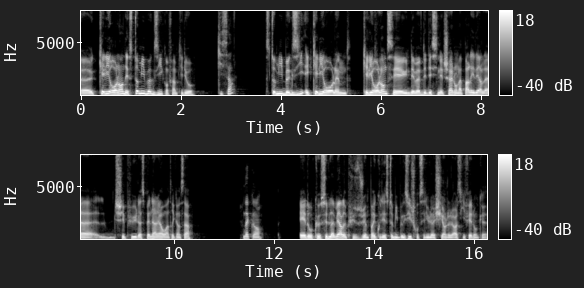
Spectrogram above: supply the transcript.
Euh, Kelly Rowland et Stomy Bugsy qui ont fait un petit duo. Qui ça? Stomy Bugsy et Kelly Rowland. Kelly Rowland, c'est une des meufs des Destiny Child. On a parlé d'elle, la- je sais plus, la semaine dernière ou un truc comme ça. D'accord. Et donc euh, c'est de la merde. Et puis j'aime pas écouter Stomy Bugsy. Je trouve que c'est nul à chier en général ce qu'il fait. Donc euh,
